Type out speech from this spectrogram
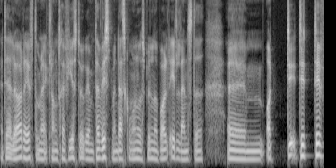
At det er lørdag eftermiddag kl. 3-4 stykker, jamen, der vidste man, der skulle man ud og spille noget bold et eller andet sted. Øhm, og det, det, det,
